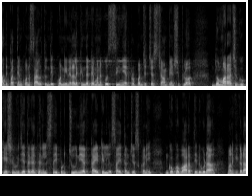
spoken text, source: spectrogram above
ఆధిపత్యం కొనసాగుతుంది. కొన్ని నెలల కిందటే మనకు సీనియర్ ప్రపంచ చెస్ ఛాంపియన్షిప్లో దొమ్మరాజు గుకేష్ విజేతగా అయితే నిలిస్తే ఇప్పుడు జూనియర్ టైటిల్ సైతం చేసుకొని ఇంకొక భారతీయుడు కూడా మనకి ఇక్కడ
